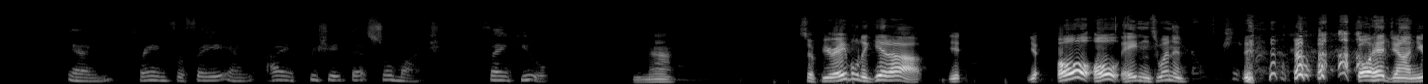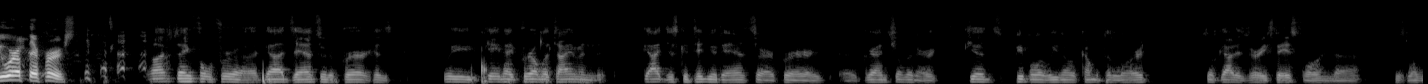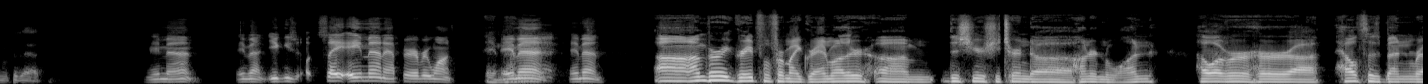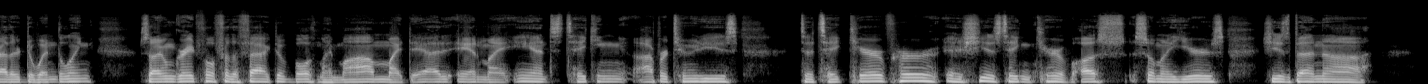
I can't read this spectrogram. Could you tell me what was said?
and praying for Faye, and I appreciate that so much. Thank you. Amen. So if you're able to get up, you, you, oh, oh, Aiden's winning. Go ahead, John. You were up there first. Well, I'm thankful for uh, God's answer to prayer because we Kay and I pray all the time, and God just continued to answer our prayer. Our, grandchildren, our kids, people that we know coming to the Lord. So God is very faithful, and uh, just love Him for that. Amen. Amen. You can say amen after everyone. Amen. Amen. Amen. Uh, I'm very grateful for my grandmother. Um, this year she turned uh, 101. However, her uh, health has been rather dwindling. So I'm grateful for the fact of both my mom, my dad, and my aunt taking opportunities to take care of her as she has taken care of us so many years. She has been, uh,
